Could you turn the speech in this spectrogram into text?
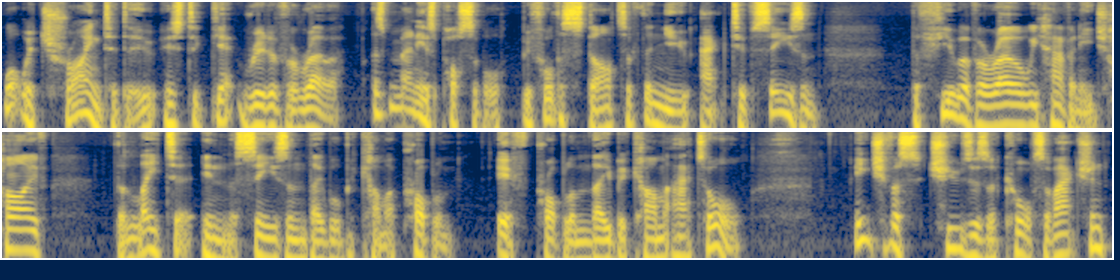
what we're trying to do is to get rid of Varroa, as many as possible, before the start of the new active season. The fewer Varroa we have in each hive, the later in the season they will become a problem, if problem they become at all. Each of us chooses a course of action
